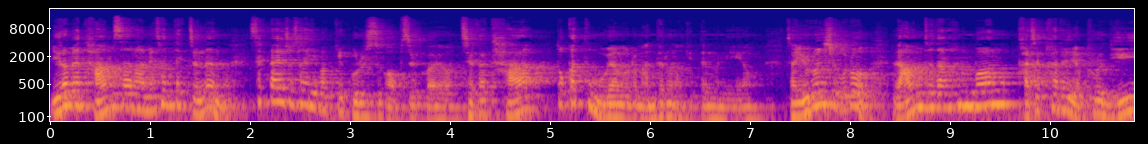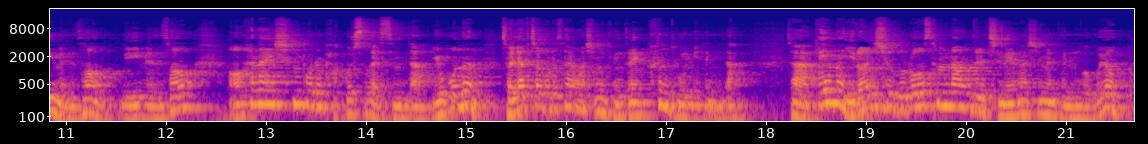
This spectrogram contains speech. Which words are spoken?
이러면 다음 사람의 선택지는 색깔 주사위밖에 고를 수가 없을 거예요. 제가 다 똑같은 모양으로 만들어 놨기 때문이에요. 자, 이런 식으로 라운드당 한 번 가제 카드를 옆으로 뉘면서 뉘면서 어, 하나의 심볼을 바꿀 수가 있습니다. 요거는 전략적으로 사용하시면 굉장히 큰 도움이 됩니다. 자, 게임은 이런 식으로 3라운드를 진행하시면 되는 거고요.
